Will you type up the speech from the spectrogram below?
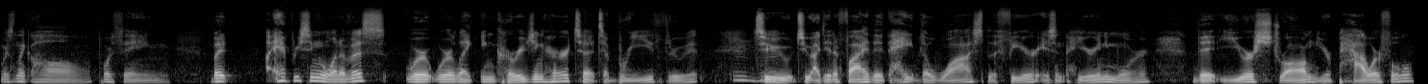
wasn't like oh poor thing, but every single one of us were were like encouraging her to to breathe through it. To to identify that hey the wasp the fear isn't here anymore that you're strong you're powerful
